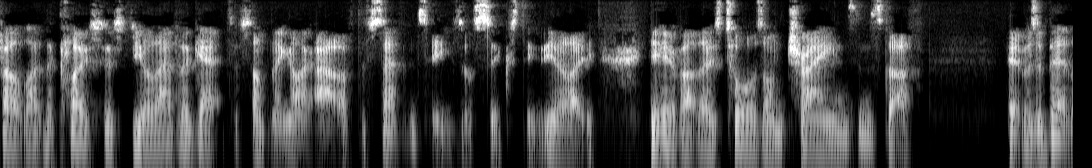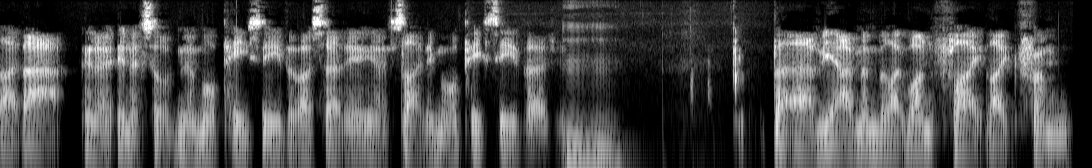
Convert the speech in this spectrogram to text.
felt like the closest you'll ever get to something like out of the 70s or 60s you know like you hear about those tours on trains and stuff. It was a bit like that you know in a sort of you know, more pc but well, certainly you know slightly more pc version. But um, yeah i remember like one flight like from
